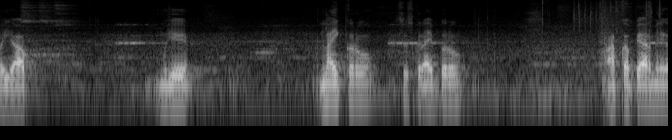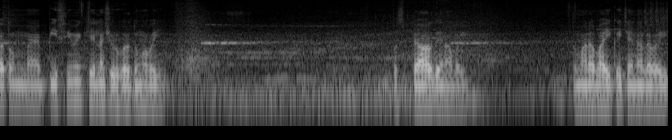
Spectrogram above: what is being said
भाई आप मुझे लाइक करो सब्सक्राइब करो। आपका प्यार मिलेगा तो मैं पीसी में खेलना शुरू कर दूँगा भाई। बस प्यार देना भाई। तुम्हारा भाई का चैनल है भाई।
